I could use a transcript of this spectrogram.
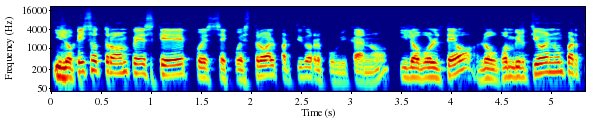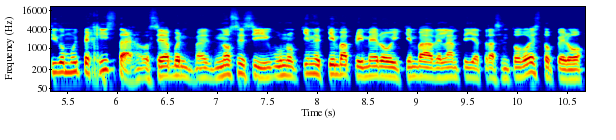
Y lo que hizo Trump es que pues secuestró al Partido Republicano y lo volteó, lo convirtió en un partido muy pejista. O sea, bueno, eh, no sé si uno, quién, quién va primero y quién va adelante y atrás en todo esto, pero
